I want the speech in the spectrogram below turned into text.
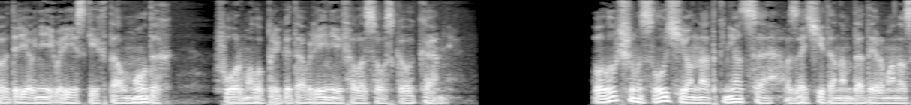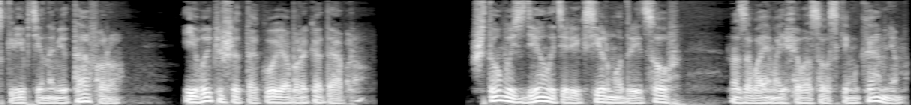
в древнееврейских талмудах формулу приготовления философского камня. В лучшем случае он наткнется в зачитанном Дадер манускрипте на метафору и выпишет такую абракадабру. Чтобы сделать эликсир мудрецов, называемый философским камнем,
